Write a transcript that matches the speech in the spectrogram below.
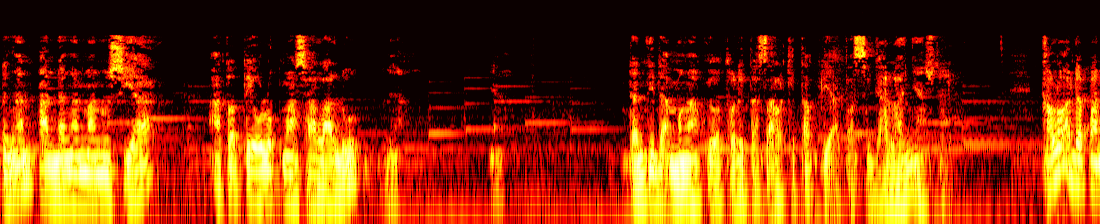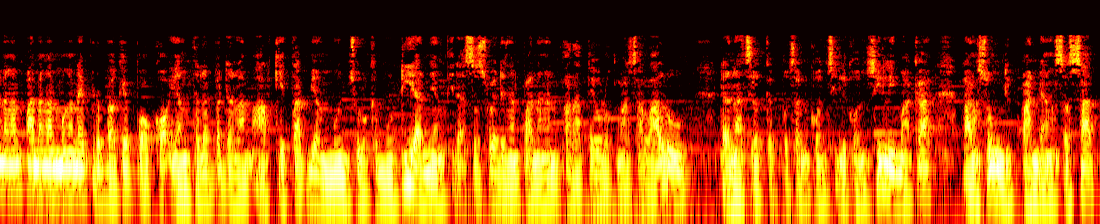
dengan pandangan manusia atau teolog masa lalu ya, ya, dan tidak mengakui otoritas Alkitab di atas segalanya, saudara. Kalau ada pandangan-pandangan mengenai berbagai pokok yang terdapat dalam Alkitab yang muncul kemudian yang tidak sesuai dengan pandangan para teolog masa lalu dan hasil keputusan konsili-konsili, maka langsung dipandang sesat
